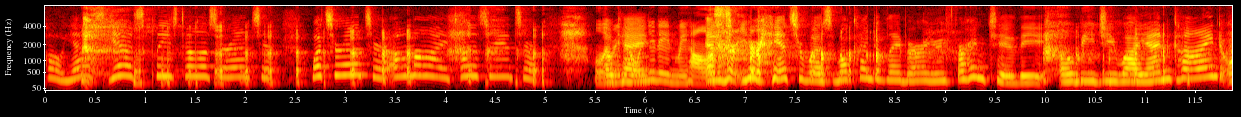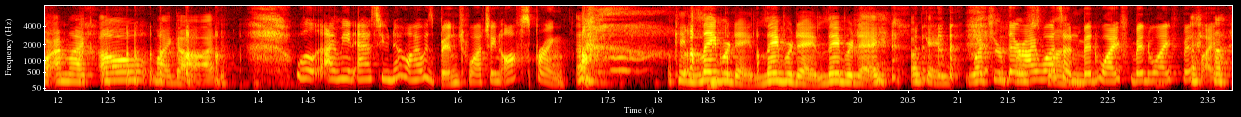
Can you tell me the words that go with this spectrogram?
Oh, yes, yes, please tell us her answer. What's her answer? Oh, my, tell us her answer. Let okay. me know when you need me, Hollis. And her, your answer was, what kind of labor are you referring to? The OBGYN kind? Or I'm like, oh, my God. Well, I mean, as you know, I was binge watching Offspring. Okay, Labor Day, Labor Day, Labor Day. Okay, what's your there I was one? on midwife, midwife, midwife.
